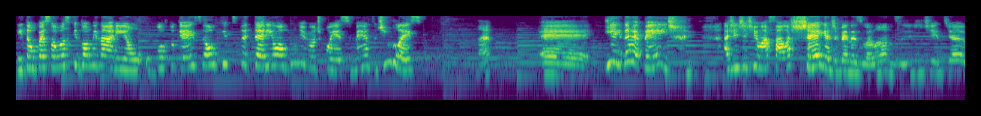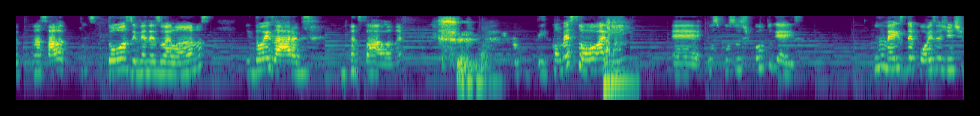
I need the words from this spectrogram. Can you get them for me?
Então, pessoas que dominariam o português ou que teriam algum nível de conhecimento de inglês, né? É... E aí, de repente, a gente tinha uma sala cheia de venezuelanos, a gente tinha na sala uns 12 venezuelanos e dois árabes na sala, né? e começou ali é, os cursos de português. Um mês depois, a gente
